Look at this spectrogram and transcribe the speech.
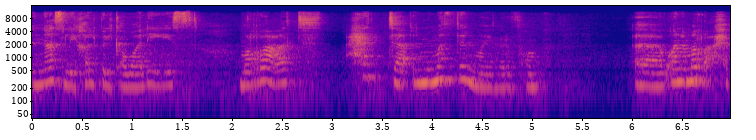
الناس اللي خلف الكواليس مرات حتى الممثل ما يعرفهم. وأنا مرة أحب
